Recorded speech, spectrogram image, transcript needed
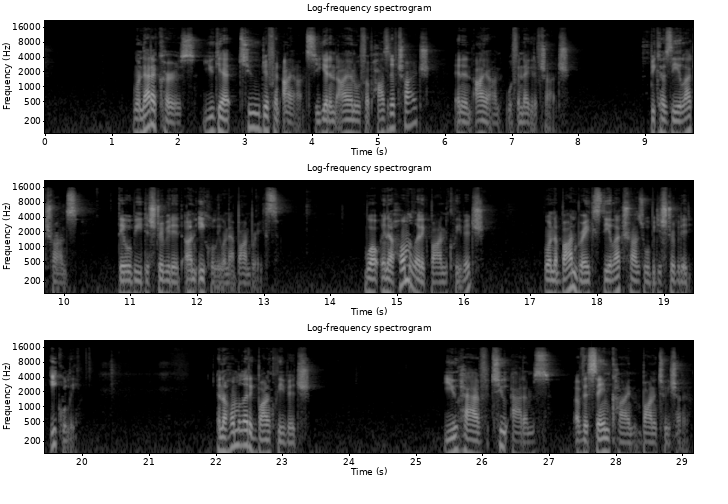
when that occurs, you get two different ions. You get an ion with a positive charge and an ion with a negative charge. Because the electrons, they will be distributed unequally when that bond breaks. Well, in a homolytic bond cleavage, when the bond breaks, the electrons will be distributed equally. In a homolytic bond cleavage, you have two atoms of the same kind bonded to each other.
